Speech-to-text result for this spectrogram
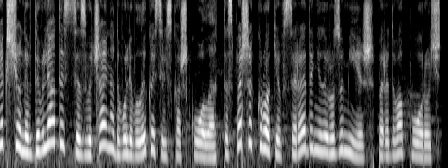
Якщо не вдивлятись, це звичайна доволі велика сільська школа. Ти з перших кроків всередині розумієш, передова поруч.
